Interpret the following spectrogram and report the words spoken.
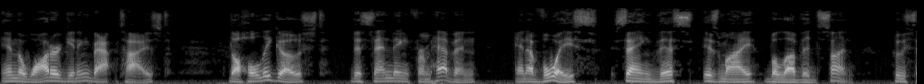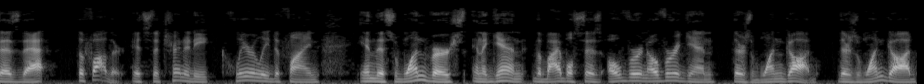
in the water getting baptized, the Holy Ghost descending from heaven, and a voice saying, This is my beloved Son. Who says that? The Father. It's the Trinity clearly defined in this one verse. And again, the Bible says over and over again, there's one God. There's one God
